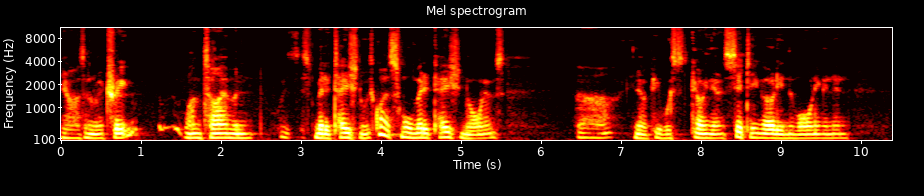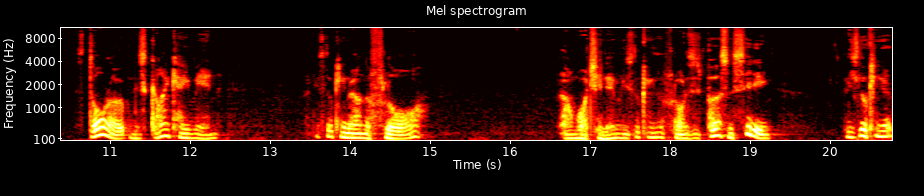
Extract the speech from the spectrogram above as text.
You know, I was on a retreat one time and with this meditation, it was quite a small meditation hall. It was, uh, you know, people were going there and sitting early in the morning and then this door opened, this guy came in and He's looking around the floor. I'm watching him, and he's looking at the floor. There's this person sitting. And he's looking at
